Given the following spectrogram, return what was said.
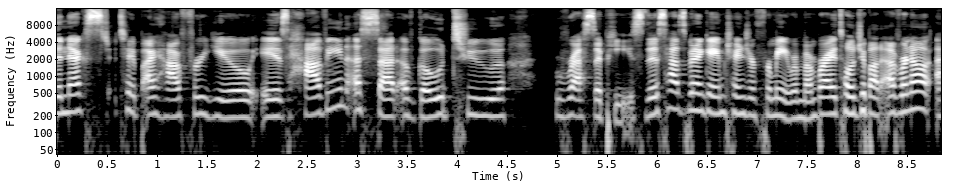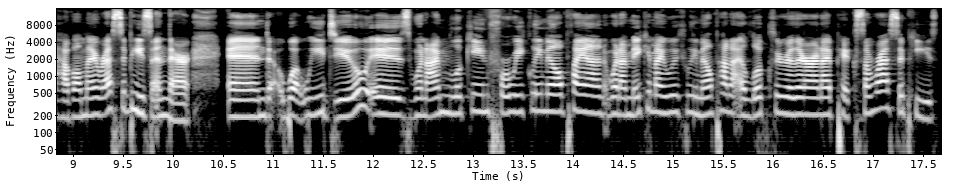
The next tip I have for you is having a set of go to recipes. This has been a game changer for me. Remember, I told you about Evernote? I have all my recipes in there. And what we do is when I'm looking for weekly meal plan, when I'm making my weekly meal plan, I look through there and I pick some recipes.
